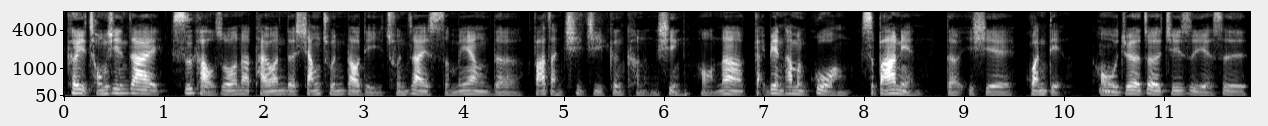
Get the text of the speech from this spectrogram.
可以重新再思考说，那台湾的乡村到底存在什么样的发展契机跟可能性？哦，那改变他们过往十八年的一些观点。我觉得这其实也是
